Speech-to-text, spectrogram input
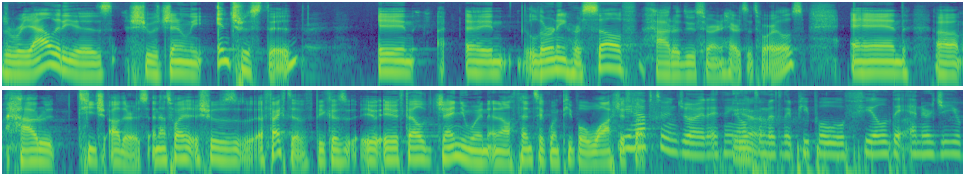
the reality is she was genuinely interested in in learning herself how to do certain hair tutorials and um, how to teach others. And that's why she was effective because it, it felt genuine and authentic when people watch it. You felt- have to enjoy it i think Yeah. ultimately. People will feel the energy you're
